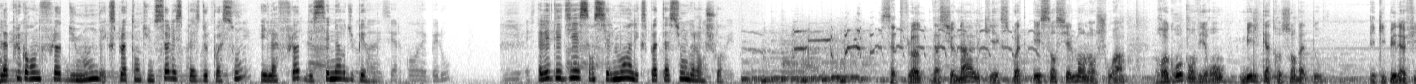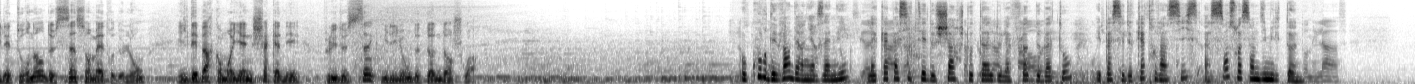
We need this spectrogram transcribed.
La plus grande flotte du monde exploitant une seule espèce de poisson est la flotte des seigneurs du Pérou. Elle est dédiée essentiellement à l'exploitation de l'anchois. Cette flotte nationale, qui exploite essentiellement l'anchois, regroupe environ 1400 bateaux. Équipés d'un filet tournant de 500 mètres de long, il débarque en moyenne chaque année plus de 5 millions de tonnes d'anchois. Au cours des 20 dernières années, la capacité de charge totale de la flotte de bateaux est passée de 86 à 170 000 tonnes.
